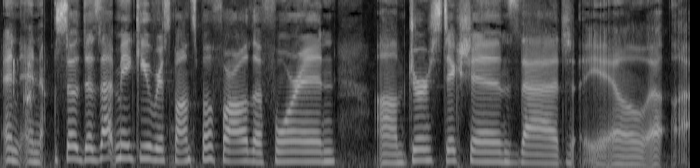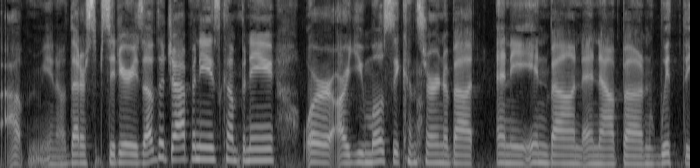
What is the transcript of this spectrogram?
And and so does that make you responsible for all the foreign um, jurisdictions that you know uh, uh, you know that are subsidiaries of the Japanese company, or are you mostly concerned about any inbound and outbound with the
